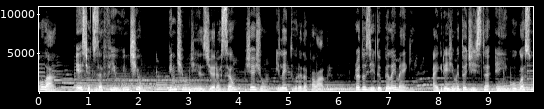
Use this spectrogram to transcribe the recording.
Olá, este é o Desafio 21. 21 dias de oração, jejum e leitura da palavra. Produzido pela IMEG, a Igreja Metodista em Bugaçu.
